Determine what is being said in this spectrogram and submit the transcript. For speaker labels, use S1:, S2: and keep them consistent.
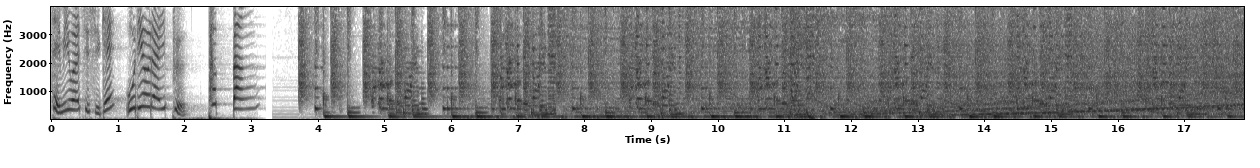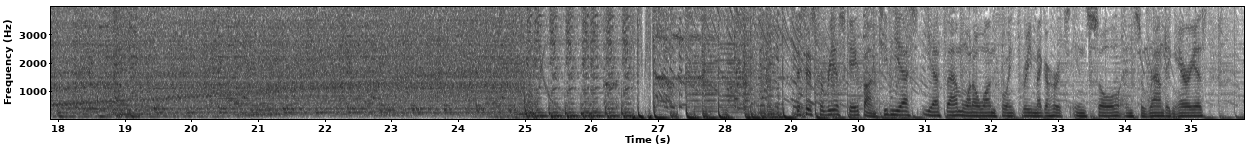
S1: 재미와 지식의 오디오 라이프. 팝빵
S2: This is Koreascape on TBS EFM 101.3 megahertz in Seoul and surrounding areas.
